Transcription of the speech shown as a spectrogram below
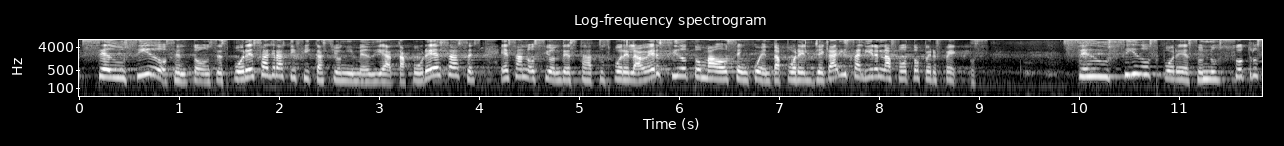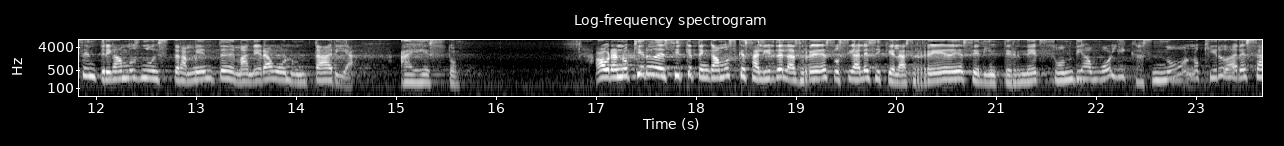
seducidos entonces por esa gratificación inmediata, por esa, esa noción de estatus, por el haber sido tomados en cuenta, por el llegar y salir en la foto perfectos. Seducidos por eso, nosotros entregamos nuestra mente de manera voluntaria a esto. Ahora, no quiero decir que tengamos que salir de las redes sociales y que las redes, el Internet son diabólicas. No, no quiero dar ese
